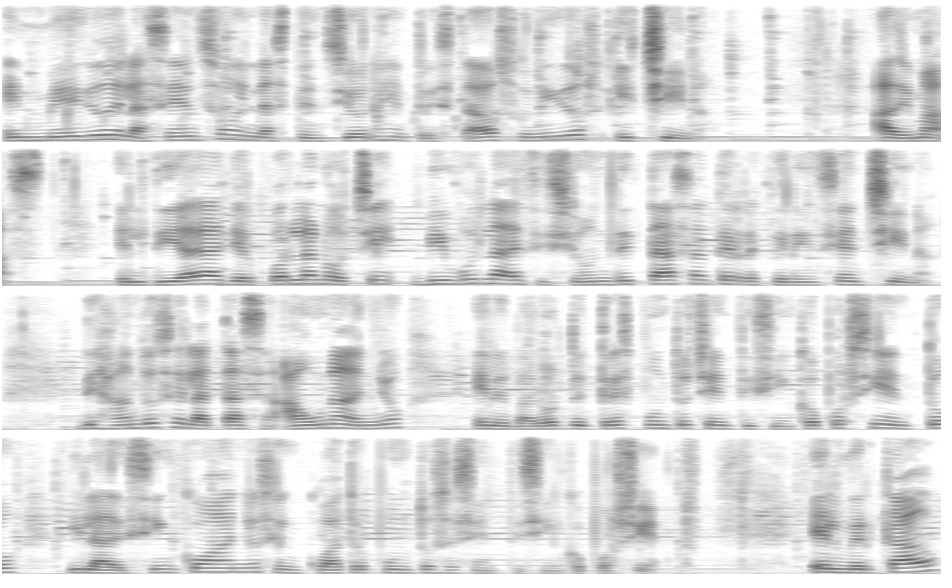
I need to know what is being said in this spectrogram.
en medio del ascenso en las tensiones entre Estados Unidos y China. Además, el día de ayer por la noche vimos la decisión de tasas de referencia en China, dejándose la tasa a un año en el valor de 3.85% y la de 5 años en 4.65%. El mercado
